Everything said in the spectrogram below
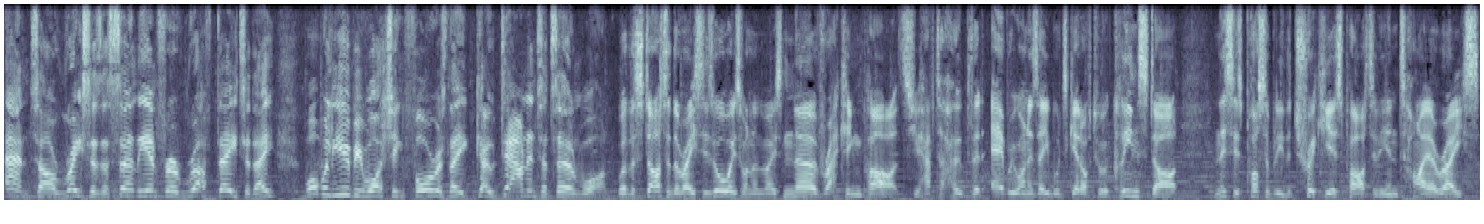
And our racers are certainly in for a rough day today. What will you be watching for as they go down into turn one? Well, the start of the race is always one of the most nerve wracking parts. You have to hope that everyone is able to get off to a clean start, and this is possibly the trickiest part of the entire race.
